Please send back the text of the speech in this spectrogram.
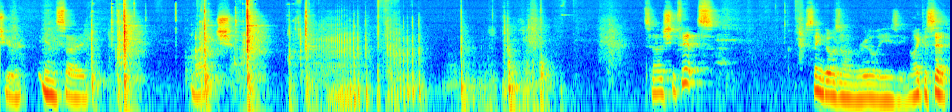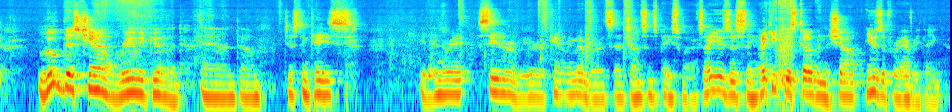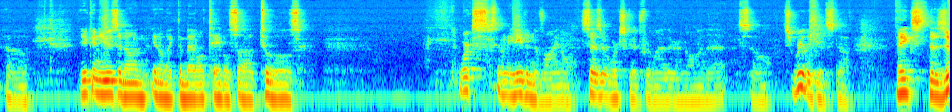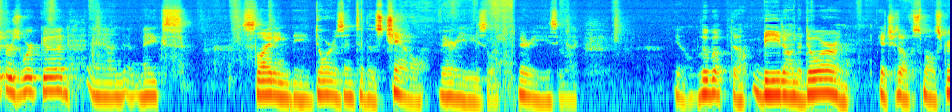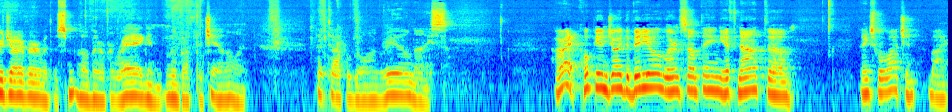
Your inside latch. That's how she fits. This thing goes on real easy. Like I said, lube this channel really good. And um, just in case you didn't see it earlier, I can't remember, it's that Johnson's Paste Wax. I use this thing. I keep this tub in the shop, use it for everything. Uh, you can use it on, you know, like the metal table saw tools. Works, I mean, even the vinyl. Says it works good for leather and all of that. So it's really good stuff. Makes the zippers work good and it makes sliding the doors into this channel very easily, very easy. I, you know, lube up the bead on the door and get yourself a small screwdriver with a little bit of a rag and lube up the channel and that top will go on real nice. All right, hope you enjoyed the video, learned something. If not, uh, thanks for watching. Bye.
